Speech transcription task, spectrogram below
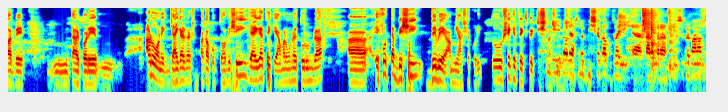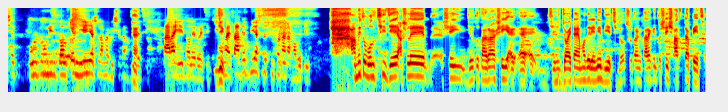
বাড়বে তারপরে উম, আরও অনেক জায়গাটা পাকাপোক্ত হবে। সেই জায়গা থেকে আমার মনে হয় তরুণরা এফোর্টটা বেশি দেবে আমি আশা করি। তো সেক্ষেত্রে এক্সপেকটেশন আসলে আসলে বিশ্বকাপ জয়ী তারকারা বিশেষ করে বাংলাদেশের উনিশ দলকে নিয়েই আসলে আমরা বিশ্বকাপ হ্যাঁ। জিতেছি। তারা এই দলে রয়েছে। কি হয় তাদের দিয়ে আসলে সূচনাটা হবে কিনা আমি তো বলছি যে আসলে সেই যেহেতু তারা সেই জয়টা আমাদের এনে দিয়েছিল সুতরাং তারা কিন্তু সেই স্বাদটা পেয়েছে।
